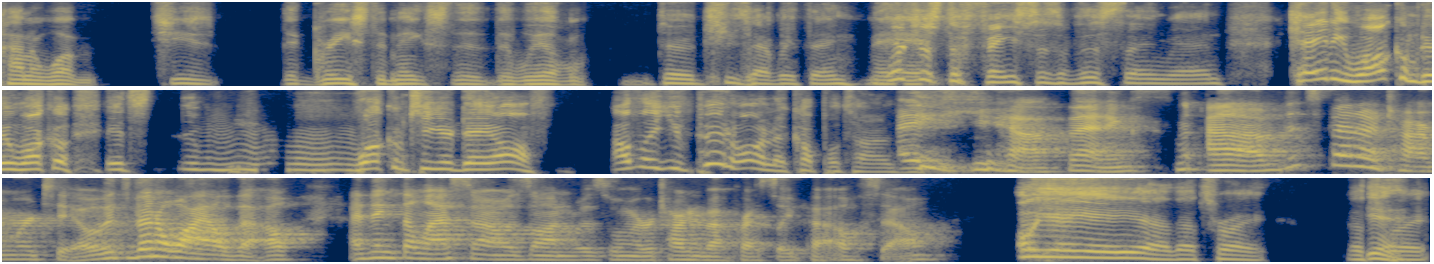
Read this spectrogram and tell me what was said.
kind of what she's the grease that makes the the wheel dude she's everything we're just the faces of this thing man katie welcome dude welcome it's welcome to your day off although you've been on a couple times Yeah, thanks. Um, it's been a time or two. It's been a while though. I think the last time I was on was when we were talking about Presley Poe. So oh yeah yeah yeah that's right that's Yeah. right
